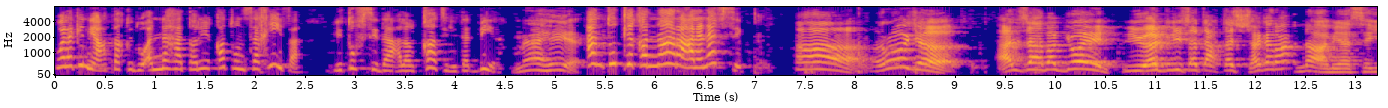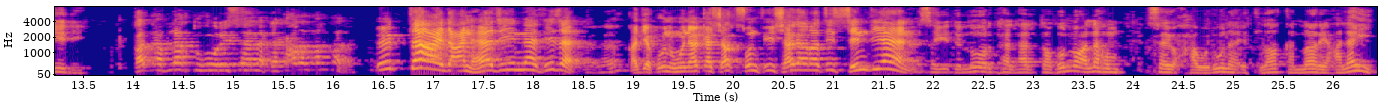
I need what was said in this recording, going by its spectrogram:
ولكني أعتقد أنها طريقة سخيفة لتفسد على القاتل تدبيره. ما هي؟ أن تطلق النار على نفسك. آه روجر هل ذهب جويل ليجلس تحت الشجرة؟ نعم يا سيدي. قد أبلغته رسالتك على الأقل. ابتعد عن هذه النافذة. قد يكون هناك شخص في شجرة السنديان. يا سيد اللورد هل هل تظن أنهم سيحاولون إطلاق النار عليك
